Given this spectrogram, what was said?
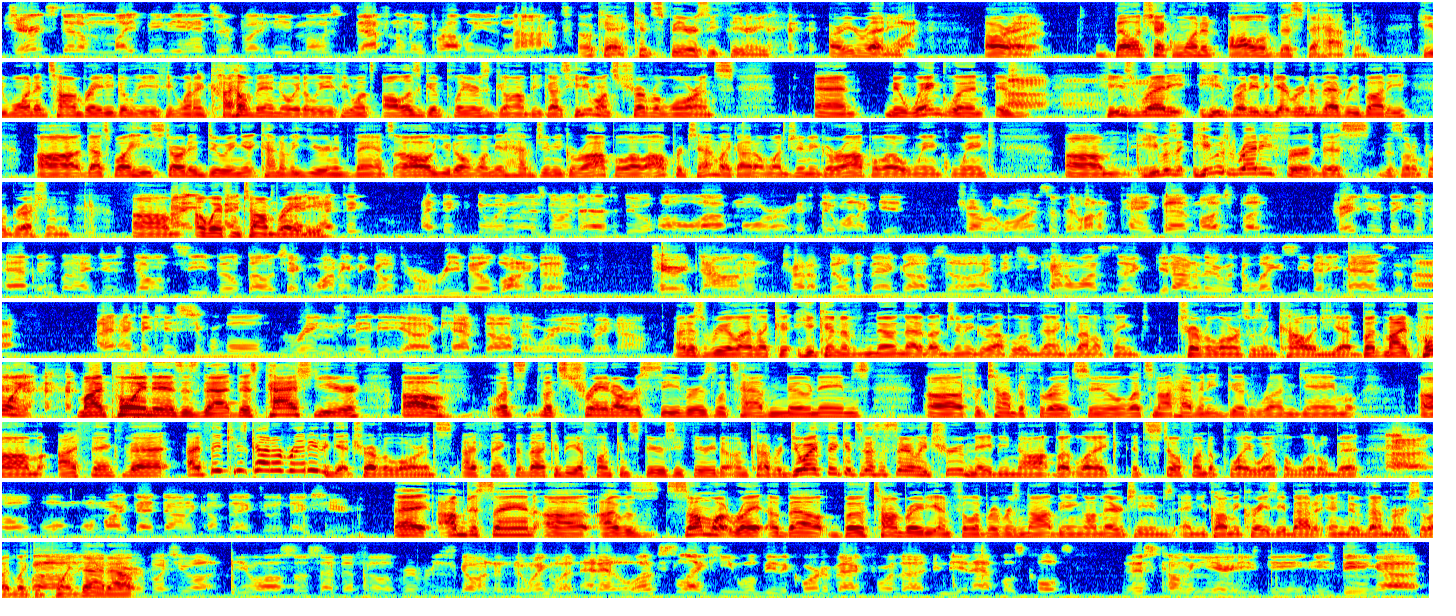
Jarrett Stidham might be the answer, but he most definitely probably is not. Okay, conspiracy theory. Are you ready? What? All right. But Belichick wanted all of this to happen. He wanted Tom Brady to leave. He wanted Kyle Van Noy to leave. He wants all his good players gone because he wants Trevor Lawrence. And New England is uh-huh. he's ready he's ready to get rid of everybody. Uh, that's why he started doing it kind of a year in advance. Oh, you don't want me to have Jimmy Garoppolo? I'll pretend like I don't want Jimmy Garoppolo. Wink, wink. Um, he was he was ready for this this little progression um, I, away from I, Tom Brady. I, I, think I think New England is going to have to do a lot more if they want to get Trevor Lawrence, if they want to tank that much. But crazier things have happened, but I just don't see Bill Belichick wanting to go through a rebuild, wanting to tear it down and try to build it back up. So I think he kind of wants to get out of there with the legacy that he has, and uh, I, I, think his Super Bowl rings may be uh, capped off at where he is right now. I just realized I could, he couldn't have known that about Jimmy Garoppolo then because I don't think Trevor Lawrence was in college yet. But my point, my point is, is that this past year, oh, let's let's trade our receivers. Let's have no names uh, for Tom to throw to. Let's not have any good run game. Um, I think that I think he's kind of ready to get Trevor Lawrence. I think that that could be a fun conspiracy theory to uncover. Do I think it's necessarily true? Maybe not, but like it's still fun to play with a little bit. All right, well, we'll, we'll mark that down and come back to it next year. Hey, I'm just saying, uh, I was somewhat right about both Tom Brady and Philip Rivers not being on their teams, and you called me crazy about it in November, so I'd like well, to point that out. but you, you also said that Philip Rivers is going to New England, and it looks like he will be the quarterback for the Indianapolis Colts this coming year. He's being, he's being uh,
